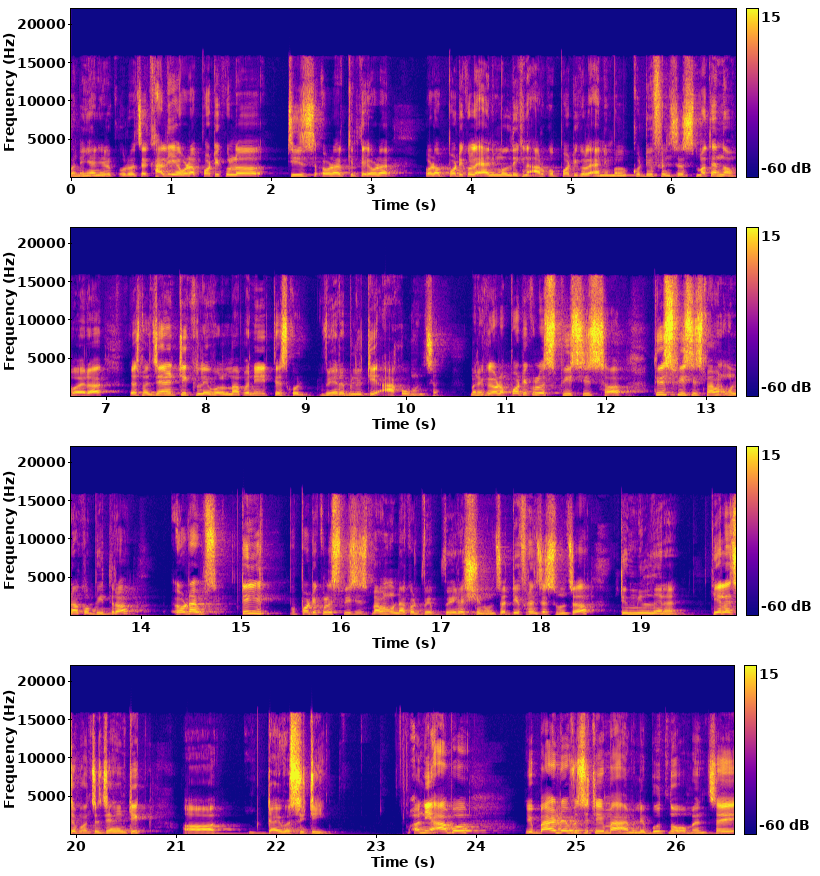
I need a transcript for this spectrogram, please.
भने यहाँनिर कुरो चाहिँ खालि एउटा पर्टिकुलर चिज एउटा कि एउटा एउटा पर्टिकुलर एनिमलदेखि अर्को पर्टिकुलर एनिमलको डिफ्रेन्सेस मात्रै नभएर यसमा जेनेटिक लेभलमा पनि त्यसको भेरिबिलिटी आएको हुन्छ। भनेको एउटा पर्टिकुलर स्पिसिस छ त्यो स्पिसिसमा पनि उनीहरूको भित्र एउटा त्यही पर्टिकुलर स्पिसिसमा पनि उनीहरूको भेरिएसन हुन्छ डिफ्रेन्सेस हुन्छ त्यो मिल्दैन। त्यसलाई चाहिँ भन्छ जेनेटिक डाइभर्सिटी अनि अब यो बायोडाइभर्सिटीमा हामीले बुझ्नु हो भने चाहिँ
